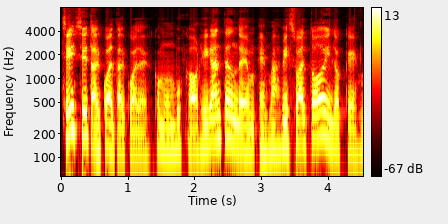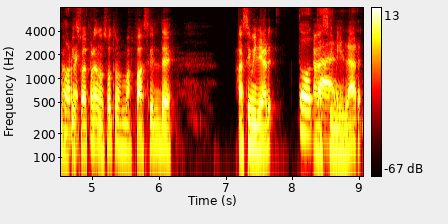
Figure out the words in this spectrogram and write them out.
Sí, sí, tal cual, tal cual. Es como un buscador gigante donde es más visual todo y lo que es más Correcto. visual para nosotros es más fácil de asimilar, Total. asimilar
